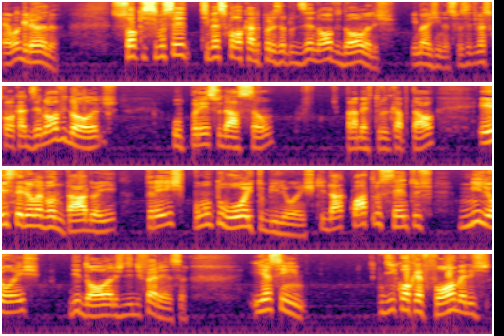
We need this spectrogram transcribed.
É uma grana. Só que se você tivesse colocado, por exemplo, 19 dólares, imagina, se você tivesse colocado 19 dólares o preço da ação para abertura de capital, eles teriam levantado aí 3,8 bilhões, que dá 400 milhões de dólares de diferença. E assim, de qualquer forma, eles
